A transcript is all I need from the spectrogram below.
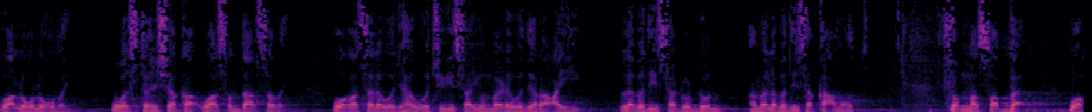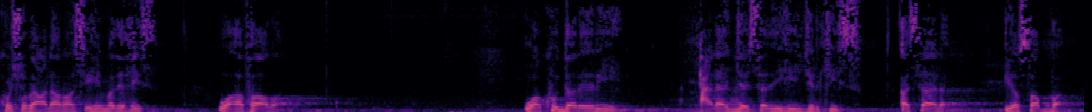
waa luqluqday wastanshaqa waa sandaarsaday. Waasala wajhahu wejigiisa ayuu maydhay wadiraacayhi labadiisa dhudhun ama labadiisa qacmood. Uma saba waa ku shubay calaa raasihi madaxiisa wa afaada waa ku dareeriyey calaa jasadihi jirkiisa asala iyo saba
